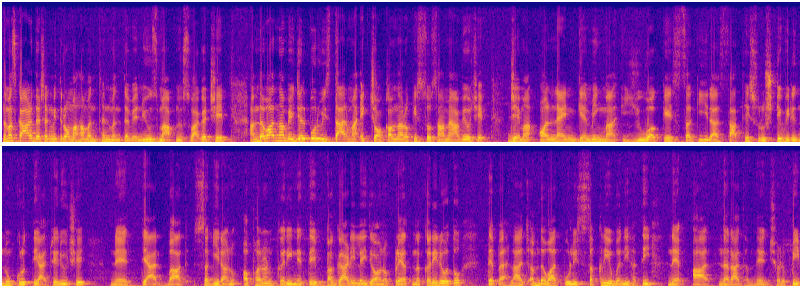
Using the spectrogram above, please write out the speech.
નમસ્કાર, દર્શક મિત્રો. મહામંથન મંતવ્ય ન્યૂઝમાં આપનું સ્વાગત છે. અમદાવાદના વેજલપુર વિસ્તારમાં એક ચોંકાવનારો કિસ્સો સામે આવ્યો છે, જેમાં ઓનલાઈન ગેમિંગમાં યુવકે સગીરા સાથે સૃષ્ટિ વિરુદ્ધનું કૃત્ય આચર્યું છે ને ત્યારબાદ સગીરાનું અપહરણ કરીને તે ભગાડી લઈ જવાનો પ્રયત્ન કરી રહ્યો હતો. તે પહેલાં જ અમદાવાદ પોલીસ સક્રિય બની હતી ને આ નરાધમને ઝડપી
